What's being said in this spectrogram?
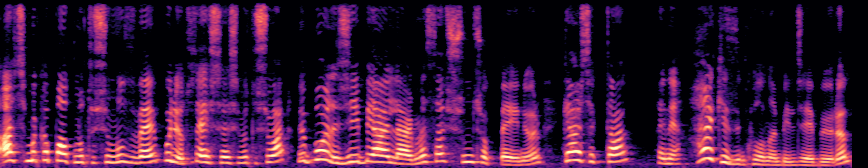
Açma kapatma tuşumuz ve Bluetooth eşleşme tuşu var. Ve bu arada JBL'ler mesela şunu çok beğeniyorum. Gerçekten Hani herkesin kullanabileceği bir ürün.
